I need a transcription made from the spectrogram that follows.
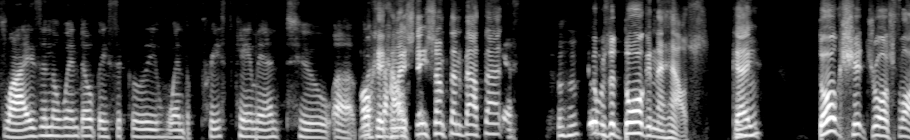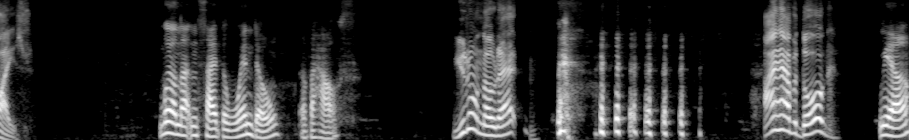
flies in the window, basically, when the priest came in to uh, Okay, can I say something about that? Yes. hmm There was a dog in the house. Okay. Mhm. Dog shit draws flies. Well, not inside the window of a house. You don't know that. I have a dog. yeah,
